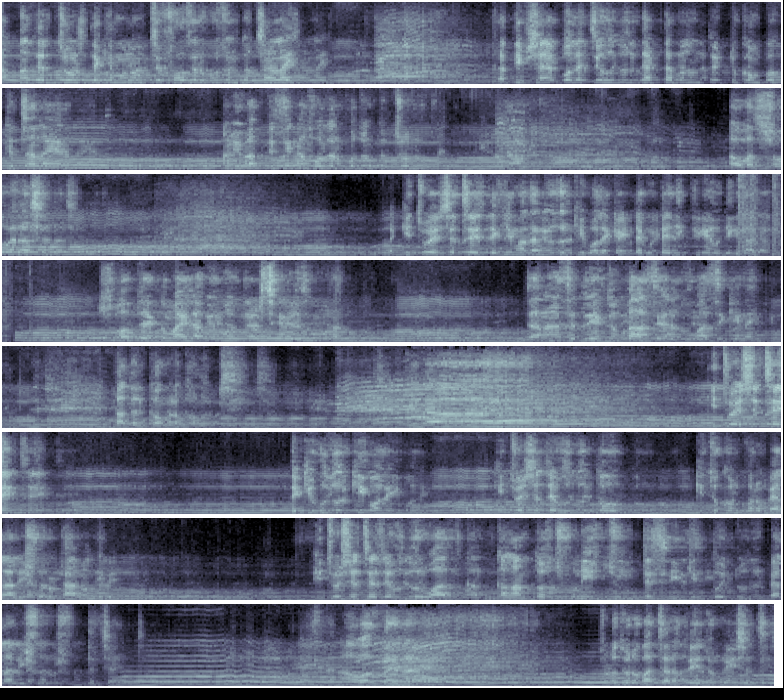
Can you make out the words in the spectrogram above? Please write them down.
আপনাদের জোশ দেখে মনে হচ্ছে ফজর পর্যন্ত চালাই। খতিব সাহেব বলেছে, হুজুর, দেড়টা পর্যন্ত একটু কমপক্ষে চালায়েন। আমি ভাবতেছি না ফজর পর্যন্ত চলুক। আওয়াজ সবার আসে না। কিছু এসেছে দেখি মাদানি হুজুর কি বলে কাইটটা কুইটা এদিক থেকে ওদিকে লাগাবে সব যে একদম আইলা আমি বলতে আসছেন এরকম না। জানা আছে দুই একজন তো আছে এরকম আছে কি নাই? তাদেরকে আমরা ভালোবাসি? কিছু এসেছে দেখি হুজুর কি বলে। কিছু এসেছে হুজুর তো কিছুক্ষণ পর বেলালি শুরুটা আনো দিবে। কিছু এসেছে যে হুজুর ওয়াজ কালাম তো শুনি, শুনতেছি, কিন্তু একটু হুজুর বেলালি শুরু শুনতে চাই। আওয়াজ দেয় না। ছোট ছোট বাচ্চারা তো এই জন্য এসেছে।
